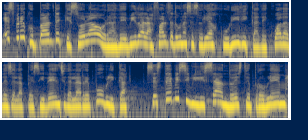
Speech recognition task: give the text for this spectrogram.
Es preocupante que solo ahora, debido a la falta de una asesoría jurídica adecuada desde la Presidencia de la República, se esté visibilizando este problema,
